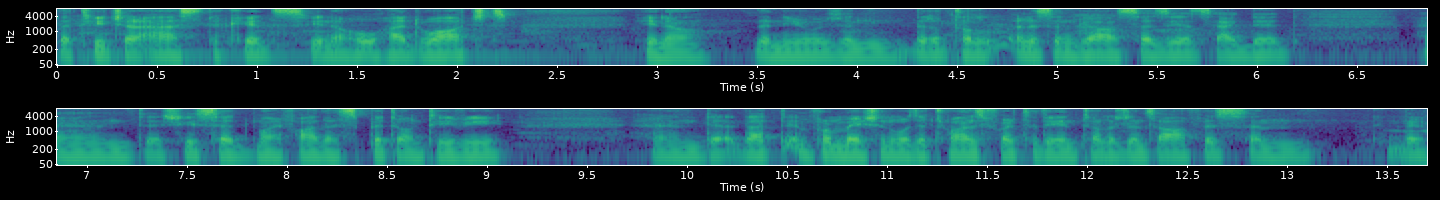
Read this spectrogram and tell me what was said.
the teacher asked the kids, you know, who had watched, you know, the news and the little innocent girl says, yes, I did. And uh, she said, my father spit on TV. And that information was transferred to the intelligence office and the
